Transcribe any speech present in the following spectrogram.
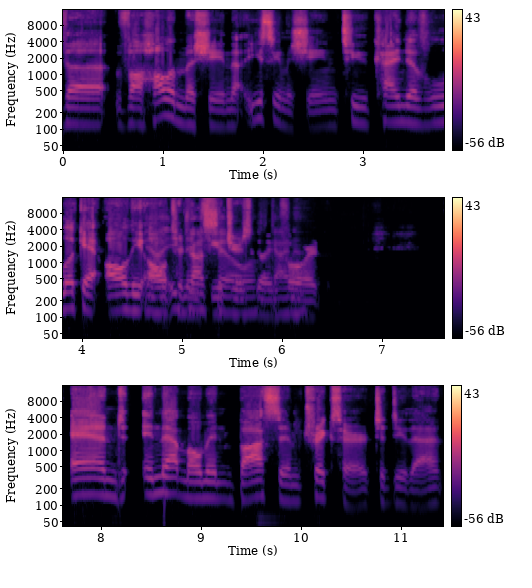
the Valhalla machine, the Isu machine, to kind of look at all the Yeah, alternate futures going kinda. forward. And in that moment, Basim tricks her to do that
